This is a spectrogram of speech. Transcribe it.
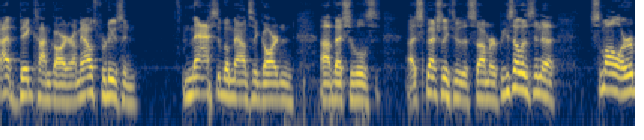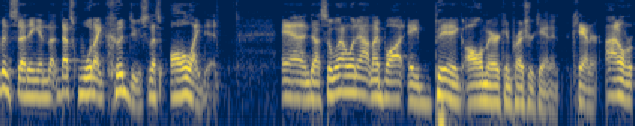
I have big time gardener. I mean, I was producing massive amounts of garden uh, vegetables, uh, especially through the summer, because I was in a small urban setting and that's what I could do. So that's all I did. And uh, so I went out and I bought a big All American pressure cannon canner. I don't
